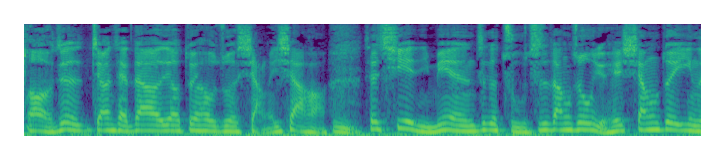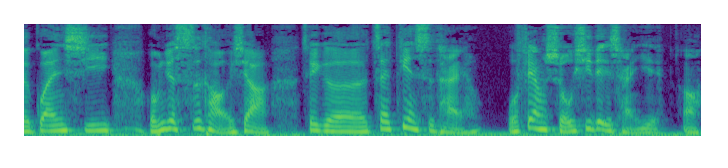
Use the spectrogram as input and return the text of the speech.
哦，这讲起来大家要最后做想一下哈，在企业里面这个组织当中有些相对应的关系，我们就思考一下。这个在电视台，我非常熟悉的一个产业啊，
